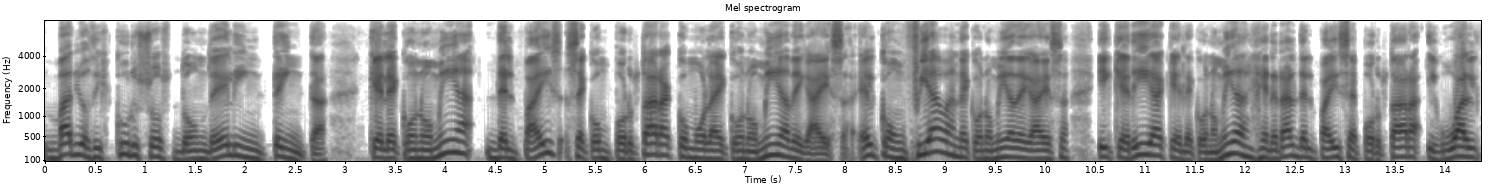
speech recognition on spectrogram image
varios discursos donde él intenta que la economía del país se comportara como la economía de Gaesa. Él confiaba en la economía de Gaesa y quería que la economía en general del país se portara igual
